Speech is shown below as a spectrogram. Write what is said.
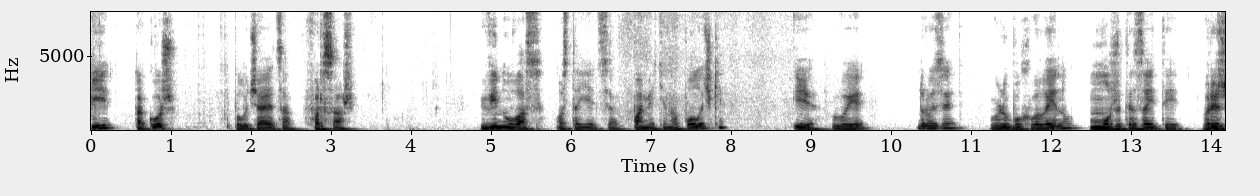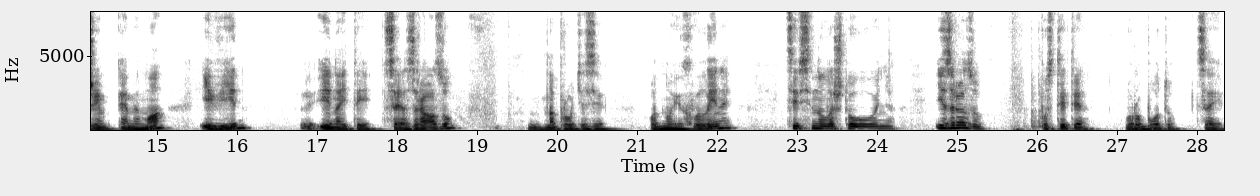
і також, виходить, форсаж. Він у вас остається в пам'яті на полочці, і ви, друзі, в будь-яку хвилину можете зайти в режим ММА, і він, і знайти це зразу на протязі одної хвилини ці всі налаштовування і зразу пустити в роботу цей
